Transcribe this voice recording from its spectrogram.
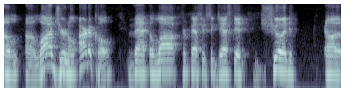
a, a law journal article that the law professor suggested should uh,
